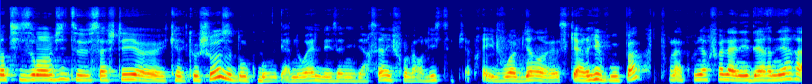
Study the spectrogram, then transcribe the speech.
quand ils ont envie de s'acheter quelque chose, donc bon, il y a Noël, les anniversaires, ils font leur liste et puis après ils voient bien ce qui arrive ou pas. Pour la première fois l'année dernière,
